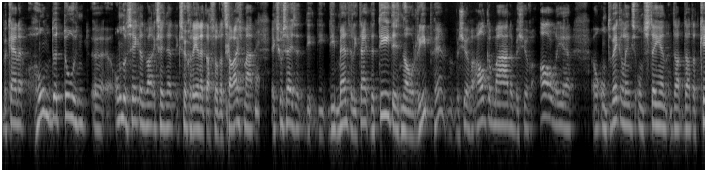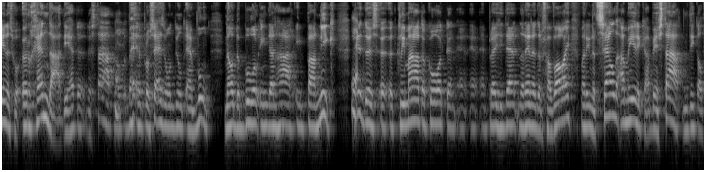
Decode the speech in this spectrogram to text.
we kennen honderdduizend uh, onderzoeken. Ik, zeg net, ik suggereer net dat zo dat zo is, maar nee. ik zou zeggen, die, die, die mentaliteit, de tijd is nou riep. Hè. We zeggen Alkemaar, we zeggen alle ontwikkelingsontstehen dat, dat het kennis voor Urgenda, die het de, de staat nog bij een proces ontdeeld en wond. Nou de boel in Den Haag in paniek. Ja. He, dus uh, het klimaatakkoord en, en, en presidenten rennen er van wij, maar in hetzelfde Amerika ben staten die al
